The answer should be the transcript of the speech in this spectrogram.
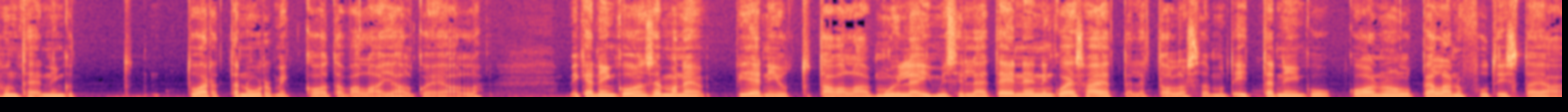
tuntemaan niin kuin tuoretta nurmikkoa tavallaan jalkojen alla. Mikä niin kuin on semmoinen pieni juttu tavallaan muille ihmisille, että ei ne niin kuin edes ajattele tuollaista, mutta itse niin kuin, kun on ollut pelannut futista ja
